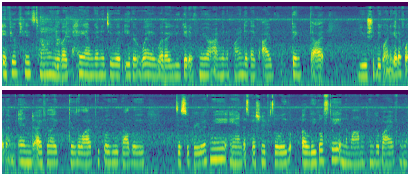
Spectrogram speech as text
if your kid's telling you, like, hey, I'm gonna do it either way, whether you get it from me or I'm gonna find it, like, I think that you should be going to get it for them. And I feel like there's a lot of people who would probably disagree with me, and especially if it's a legal, a legal state and the mom can go buy it from a,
